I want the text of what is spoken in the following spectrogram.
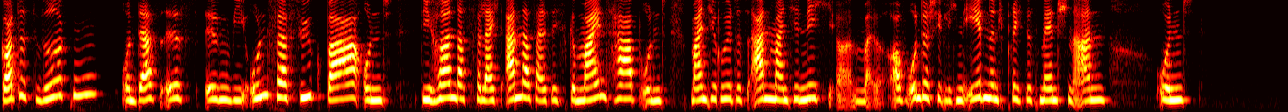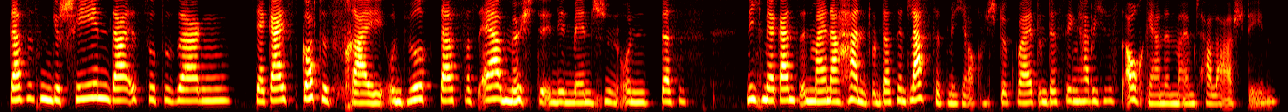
Gottes Wirken und das ist irgendwie unverfügbar und die hören das vielleicht anders, als ich es gemeint habe und manche rührt es an, manche nicht. Ähm, auf unterschiedlichen Ebenen spricht es Menschen an und das ist ein Geschehen, da ist sozusagen der Geist Gottes frei und wirkt das, was er möchte in den Menschen. Und das ist nicht mehr ganz in meiner Hand. Und das entlastet mich auch ein Stück weit. Und deswegen habe ich es auch gerne in meinem Talar stehen.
